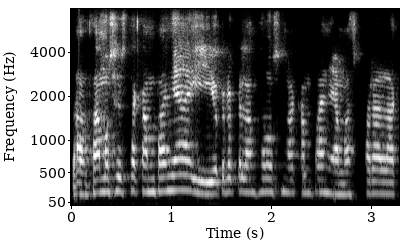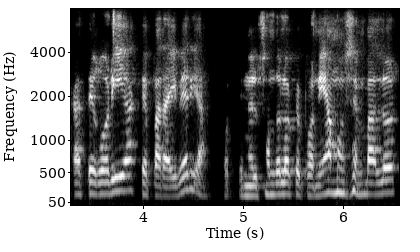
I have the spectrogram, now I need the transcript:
lanzamos esta campaña y yo creo que lanzamos una campaña más para la categoría que para Iberia, porque en el fondo lo que poníamos en valor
